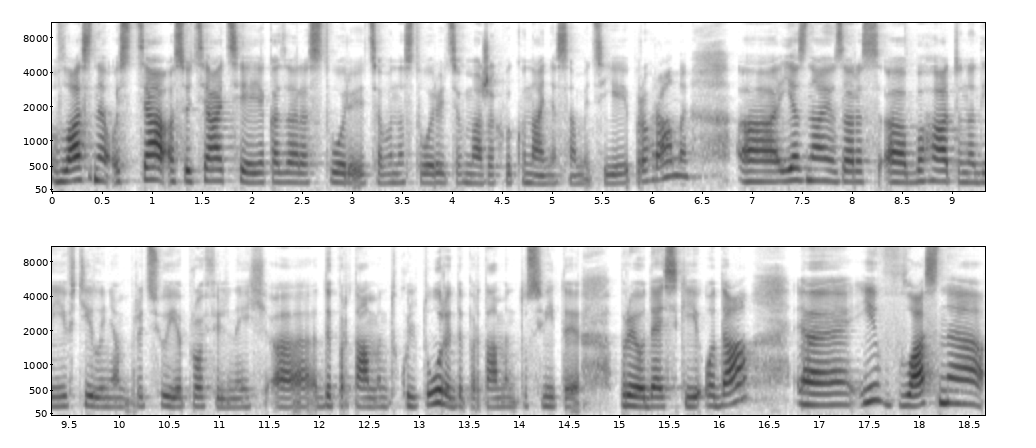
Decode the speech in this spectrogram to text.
Власне, ось ця асоціація, яка зараз створюється, вона створюється в межах виконання саме цієї програми. Я знаю, зараз багато над її втіленням працює профільний департамент культури, департамент освіти при Одеській ОДА. Е, І, власне,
